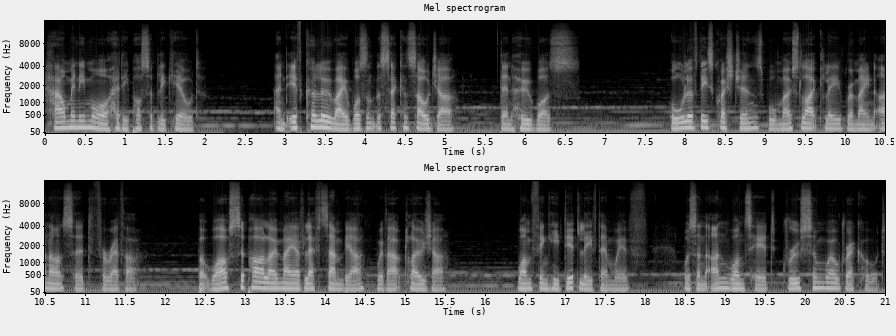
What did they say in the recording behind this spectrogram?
How many more had he possibly killed? And if Kalue wasn't the second soldier, then who was? All of these questions will most likely remain unanswered forever. But whilst Sipalo may have left Zambia without closure, one thing he did leave them with was an unwanted, gruesome world record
